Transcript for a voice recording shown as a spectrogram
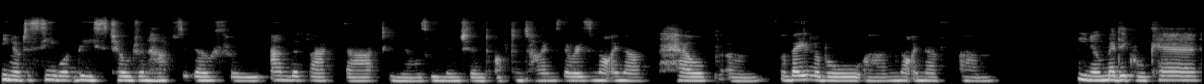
you know to see what these children have to go through and the fact that you know as we mentioned oftentimes there is not enough help um, available um, not enough um, you know medical care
